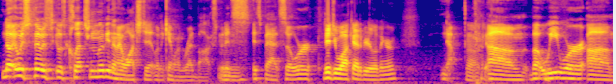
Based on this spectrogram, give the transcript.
No, it was, it was it was clips from the movie, and then I watched it when it came on Redbox. But it's it's bad. So we're Did you walk out of your living room? no. okay. Um, but we were um,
